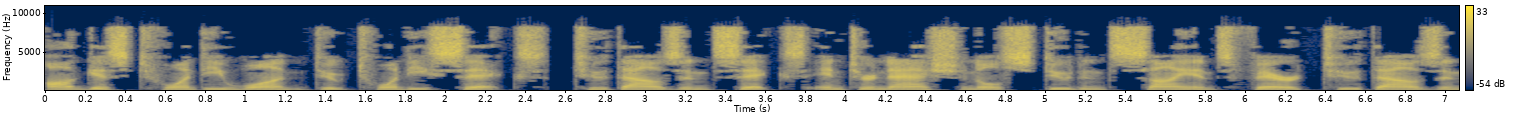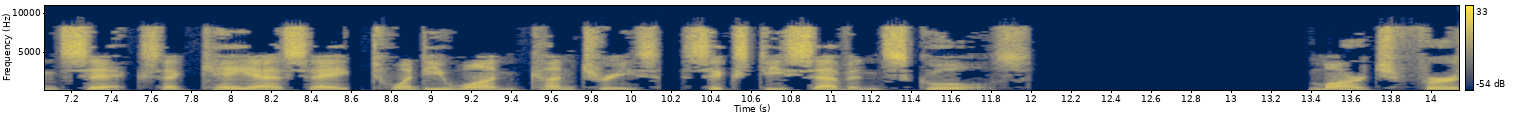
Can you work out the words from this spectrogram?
August 21 to 26, 2006 International Students Science Fair 2006 at KSA 21 countries, 67 schools March 1,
